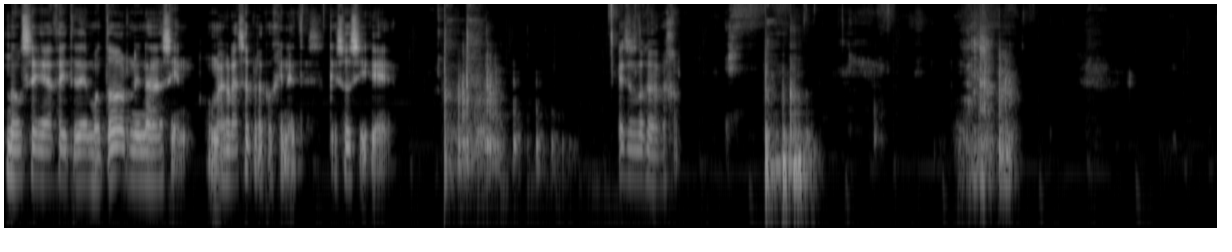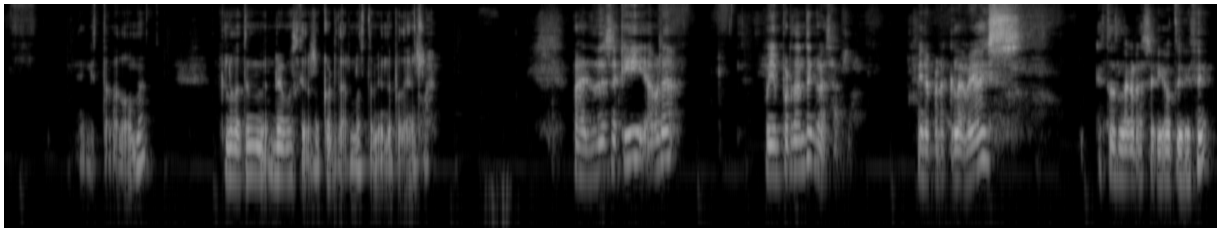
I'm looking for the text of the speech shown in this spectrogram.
No usé aceite de motor ni nada así. Una grasa para cojinetes. Que eso sí que... Eso es lo que va mejor. Aquí está la goma. Que luego tendremos que recordarnos también de ponerla. Vale, entonces aquí ahora... Muy importante engrasarlo. Mira, para que la veáis... Esta es la grasa que utilicé.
